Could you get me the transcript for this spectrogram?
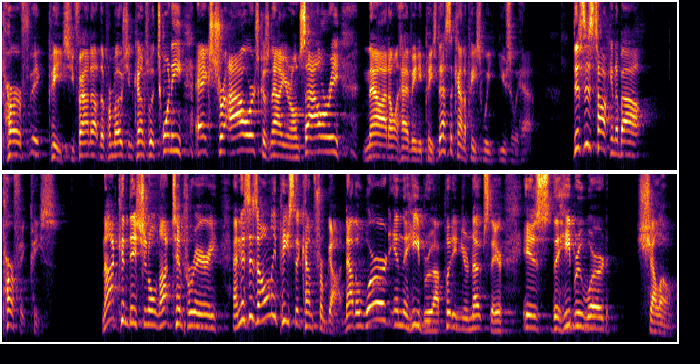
perfect peace. You found out the promotion comes with 20 extra hours because now you're on salary. Now I don't have any peace. That's the kind of peace we usually have. This is talking about perfect peace. Not conditional, not temporary. And this is the only peace that comes from God. Now, the word in the Hebrew, I've put in your notes there, is the Hebrew word shalom.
